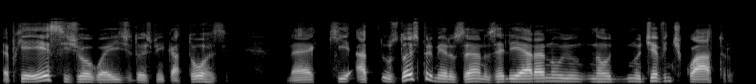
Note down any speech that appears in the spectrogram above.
É porque esse jogo aí de 2014, né, que a, os dois primeiros anos ele era no, no, no dia 24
